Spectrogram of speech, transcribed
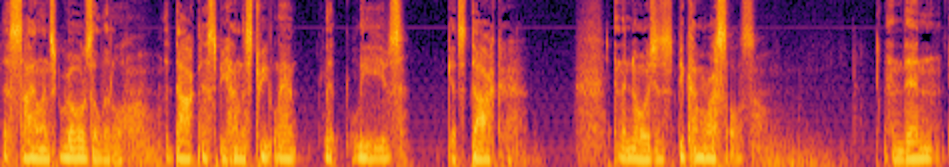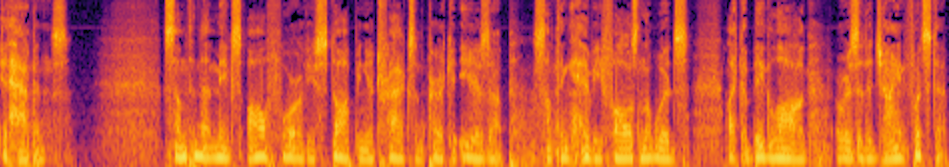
The silence grows a little. The darkness behind the street lamp lit leaves gets darker, and the noises become rustles. And then it happens. Something that makes all four of you stop in your tracks and perk your ears up. Something heavy falls in the woods, like a big log, or is it a giant footstep?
